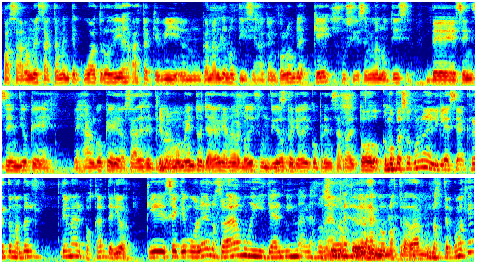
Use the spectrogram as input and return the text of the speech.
pasaron exactamente cuatro días hasta que vi en un canal de noticias acá en Colombia que pusiesen la noticia de ese incendio que es algo que, o sea, desde el primer momento ya deberían haberlo difundido, periódico, prensa, radio, todo. Como pasó con lo de la iglesia, retomando el tema del podcast anterior, que se quemó la de Nostradamus y ya el mismo a las dos no, horas... Nostradamus, Nostradamus. Nostra, ¿Cómo es que?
